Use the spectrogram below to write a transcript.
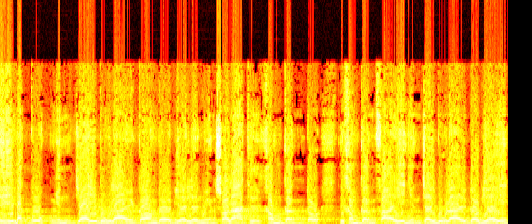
chỉ bắt buộc nhịn chay bù lại, còn đối với lễ nguyện xoa lá thì không cần đổ, thì không cần phải nhịn chay bù lại đối với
